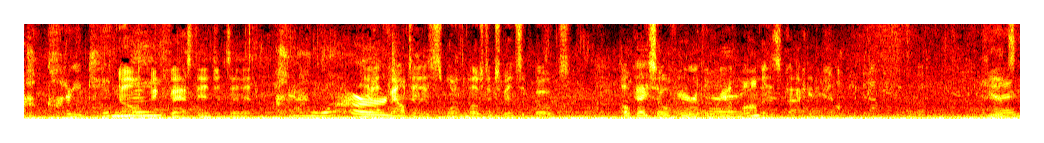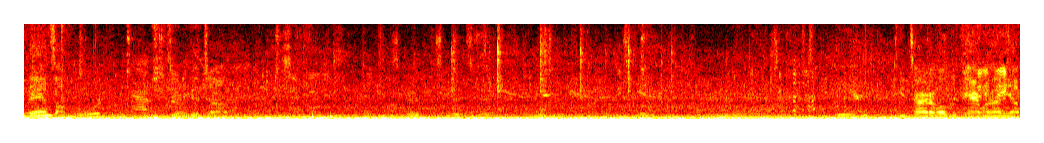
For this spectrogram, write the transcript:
Oh God, are you kidding No, me? No, big fast engines in it. Oh, my word! Yeah. Fountain is one of the most expensive boats. Okay, so over here at the ramp, Okay. Mama is backing in. Kids and Okay. dads on board. She's doing a good job. It's good. It's good. It's good. It's good. Yeah. You tired of holding the camera, honey? I'm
